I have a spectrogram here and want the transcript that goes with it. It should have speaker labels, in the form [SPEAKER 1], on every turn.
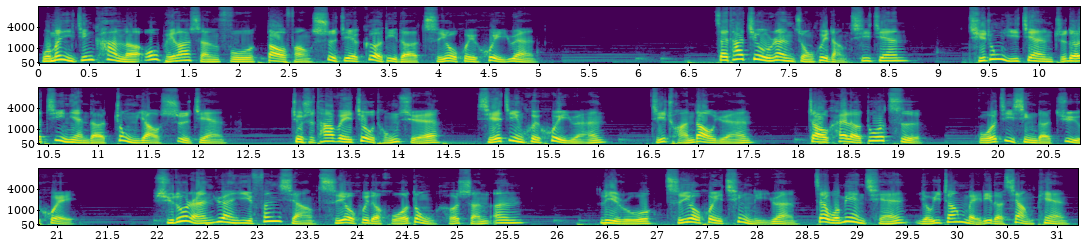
[SPEAKER 1] 我们已经看了欧培拉神父到访世界各地的慈幼会会院，在他就任总会长期间，其中一件值得纪念的重要事件，就是他为旧同学、协进会会员及传道员召开了多次国际性的聚会，许多人愿意分享慈幼会的活动和神恩。例如，慈幼会庆礼院，在我面前有一张美丽的相片。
